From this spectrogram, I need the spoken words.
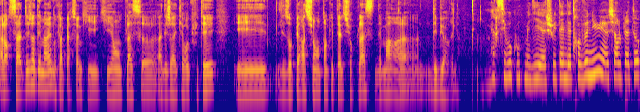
Alors ça a déjà démarré, donc la personne qui, est en place euh, a déjà été recrutée et les opérations en tant que telles sur place démarrent euh, début avril. Merci beaucoup, Mehdi Chouiten, d'être venu euh, sur le plateau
